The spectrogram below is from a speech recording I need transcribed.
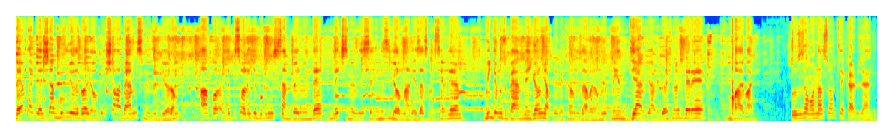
Ve evet arkadaşlar bu videoda böyle oldu. İnşallah beğenmişsinizdir diyorum. Aa bu arada bir sonraki bugün sistem bölümünde ne çizmemizi istediğinizi yorumlarda yazarsanız sevinirim. Videomuzu beğenmeyi, yorum yapmayı ve kanalımıza abone olmayı unutmayın. Diğer videolarda görüşmek üzere. Bay bay. Uzun zamandan sonra tekrar düzeldim.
